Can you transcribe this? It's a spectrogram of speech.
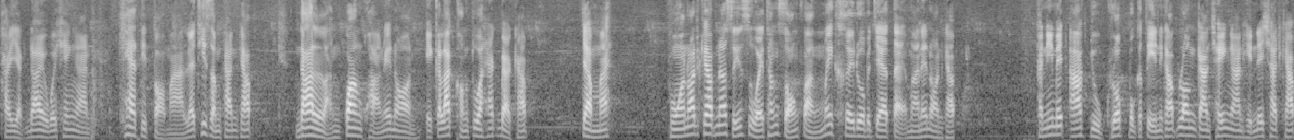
ใครอยากได้ไว้ใช้งานแค่ติดต่อมา และที่สำคัญครับ ด้านหลังกว้างขวางแน่นอน เอกลักษณ์ของตัวแฮชแบ็กครับจ่มไหมหัวน็อตครับนะสีสวยทั้งสองฝั่งไม่เคยโดนประแจแตะมาแน่นอนครับ คันนี้เม็ดอาร์คอยู่ครบปกตินะครับร่องการใช้งานเห็นได้ชัดครับ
